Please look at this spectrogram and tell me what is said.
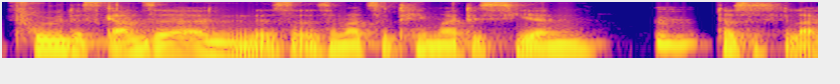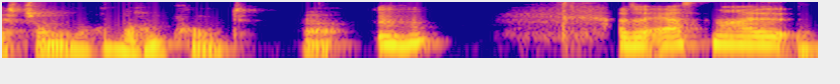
früh das Ganze das, das mal zu thematisieren. Mhm. Das ist vielleicht schon noch, ein Punkt. Ja. Mhm. Also erstmal,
